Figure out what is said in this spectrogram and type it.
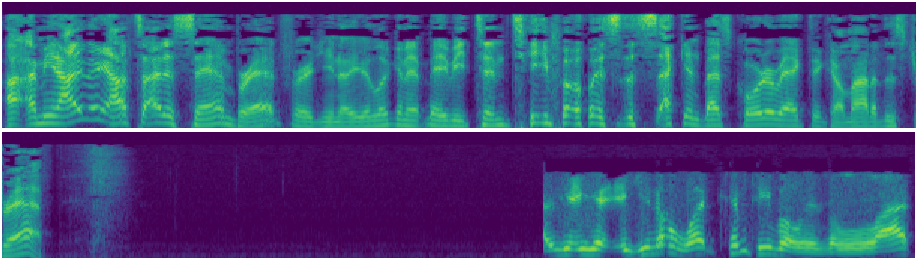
I, I mean, I think outside of Sam Bradford, you know, you're looking at maybe Tim Tebow as the second best quarterback to come out of this draft. Uh, you know what? Tim Tebow is a lot.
